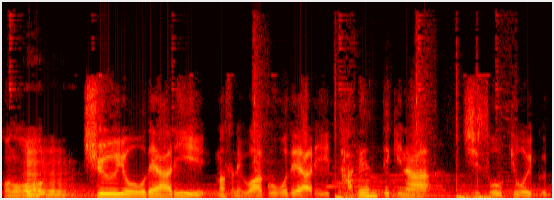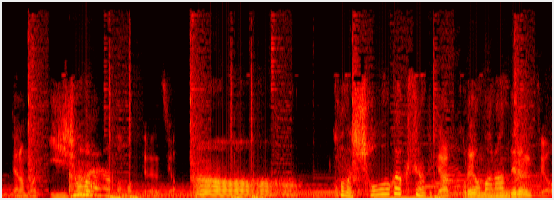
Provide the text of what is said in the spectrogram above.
この、うん中庸であり、まさに和合であり、多元的な思想教育ってのはもう異常だなと思ってるんですよ。あこの小学生の時からこれを学んでるんですよ。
